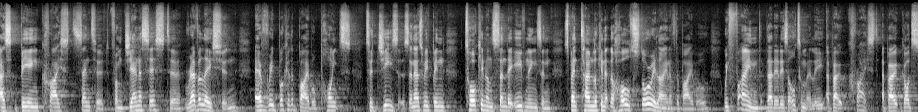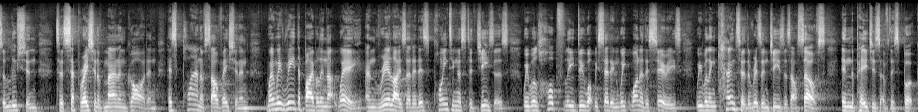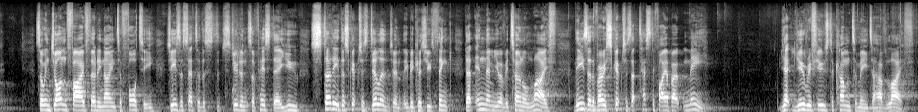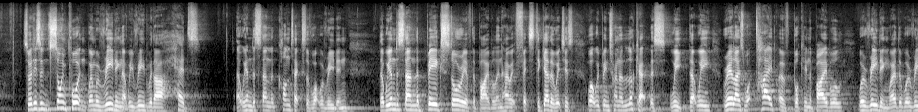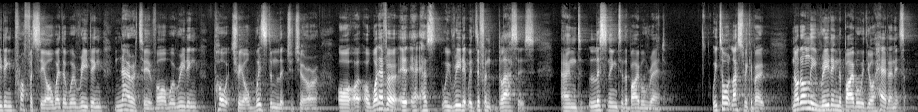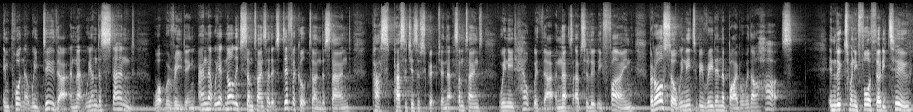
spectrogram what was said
as being Christ centered. From Genesis to Revelation, every book of the Bible points to Jesus. And as we've been talking on Sunday evenings and spent time looking at the whole storyline of the Bible, we find that it is ultimately about Christ, about God's solution to separation of man and God and his plan of salvation. And when we read the Bible in that way and realize that it is pointing us to Jesus, we will hopefully do what we said in week one of this series. We will encounter the risen Jesus ourselves in the pages of this book. So in John 5 39 to 40, Jesus said to the st- students of his day, You study the scriptures diligently because you think that in them you have eternal life. These are the very scriptures that testify about me. Yet you refuse to come to me to have life. So it is so important when we're reading that we read with our heads, that we understand the context of what we're reading that we understand the big story of the Bible and how it fits together, which is what we've been trying to look at this week. That we realize what type of book in the Bible we're reading, whether we're reading prophecy or whether we're reading narrative or we're reading poetry or wisdom literature or, or, or, whatever. It has, we read it with different glasses and listening to the Bible read. We talked last week about not only reading the Bible with your head, and it's important that we do that and that we understand what we're reading and that we acknowledge sometimes that it's difficult to understand pas- passages of scripture and that sometimes we need help with that and that's absolutely fine. But also we need to be reading the bible with our hearts. In luke 24 32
